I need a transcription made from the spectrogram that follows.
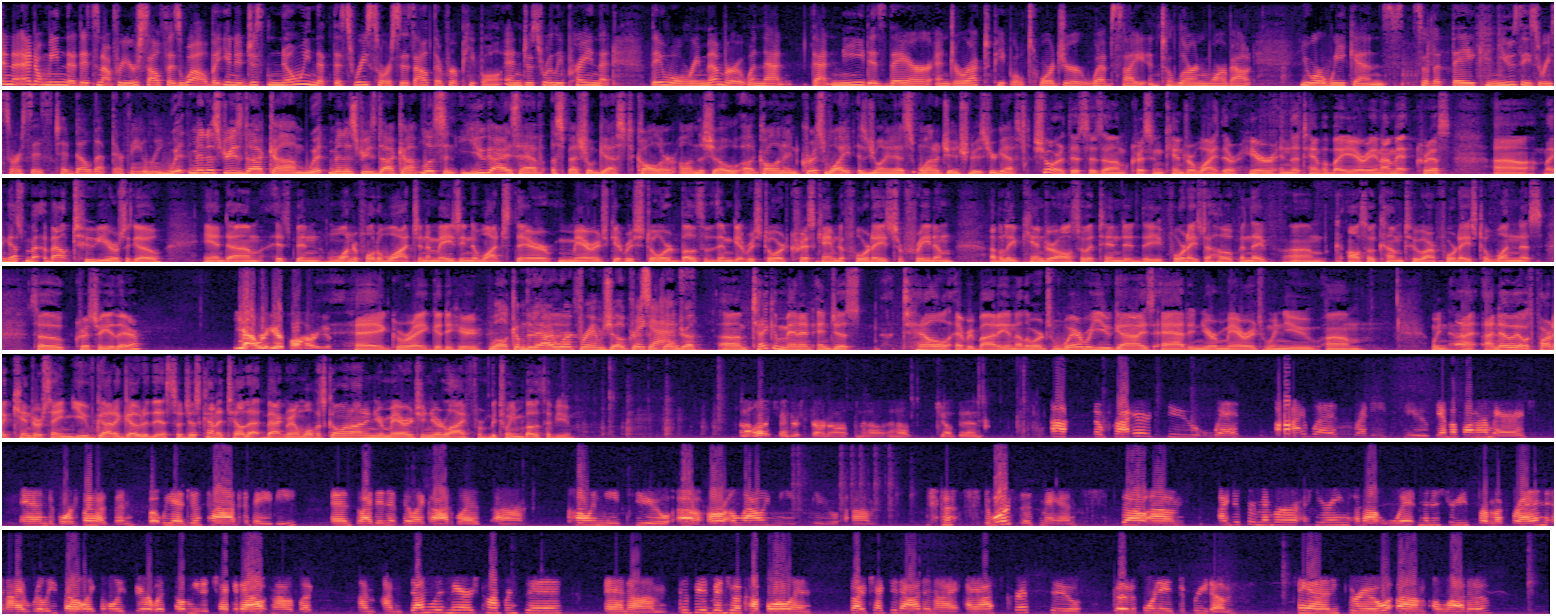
and I don't mean that it's not for yourself as well, but you know, just knowing that this resource is out there for people, and just really praying that they will remember it when that that need is there, and direct people towards your website and to learn more about your weekends, so that they can use these resources to build up their family. witministries.com, witministries.com. Listen, you guys have a special guest caller on the show. Uh, calling in. Chris White is joining us. Why don't you introduce your guest? Sure. This is um, Chris and Kendra White. They're here in the Tampa Bay area, and I met Chris, uh, I guess, about two years ago. And um, it's been wonderful to watch and amazing to watch their marriage get restored. Both of them get restored. Chris came to Four Days to Freedom. I believe Kendra also attended the Four Days to Hope, and they've um, also come to our Four Days to Oneness. So, Chris, are you there? Yeah, we're here, Paul. How are you? Hey, great. Good to hear. Welcome to you the I. Work for Him show, Chris Hey, and. Kendra. Um, take a minute and just tell everybody. In other words, where were you guys at in your marriage when you? Um, when I, I know it was part of Kendra saying you've got to go to this, so just kind of tell that background. What was going on in your marriage and your life from, between both of you? I'll let Kendra start off, and then I'll, and I'll jump in. Uh, so prior to WIT, I was ready to give up on our marriage and divorce my husband, but we had just had a baby, and so I didn't feel like God was um, calling me to uh, or allowing me to um, divorce this man. So um, I just remember hearing about WIT Ministries from a friend, and I really felt like the Holy Spirit was telling me to check it out, and I was like, I'm I'm done with marriage conferences, and because we had been to a couple, and so I checked it out, and I I asked Chris to go to Four Days to Freedom, and through um, a lot of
